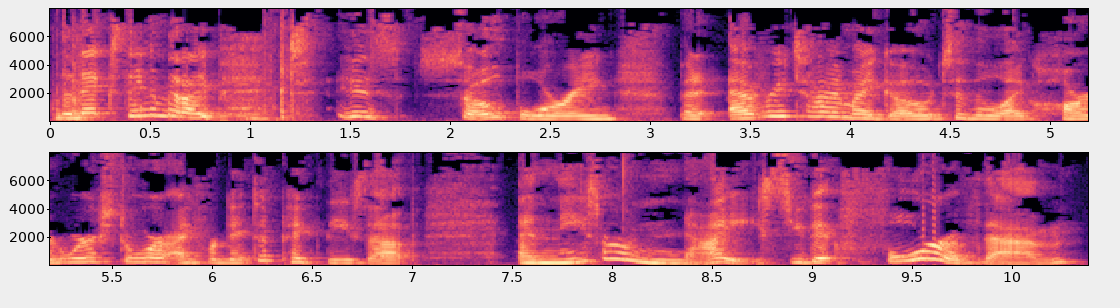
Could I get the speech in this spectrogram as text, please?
The next thing that I picked is so boring, but every time I go to the like hardware store, I forget to pick these up. And these are nice. You get four of them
